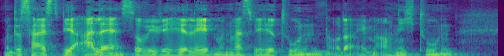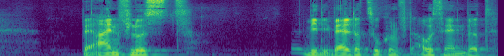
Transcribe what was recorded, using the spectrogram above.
Und das heißt, wir alle, so wie wir hier leben und was wir hier tun oder eben auch nicht tun, beeinflusst wie die Welt der Zukunft aussehen wird.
